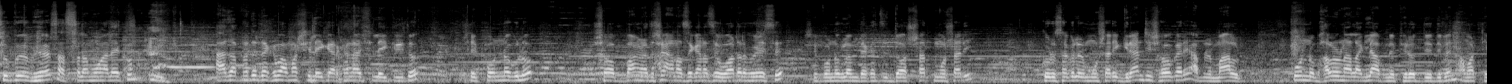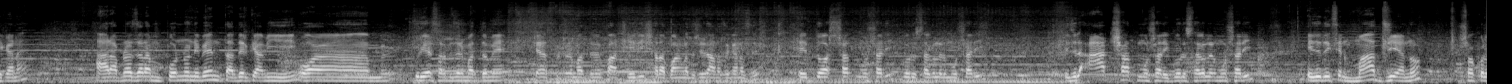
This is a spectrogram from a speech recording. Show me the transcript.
সুপ্রিয় ভিউয়ার্স আসসালামু আলাইকুম। আজ আপনাদের দেখাবো আমার সেলাই কারখানায় সেলাইকৃত সেই পণ্যগুলো। সব বাংলাদেশে আনাচে কানাচে অর্ডার হয়েছে। সেই পণ্যগুলো আমি দেখাচ্ছি, দশ সাত মশারি, গরু, ছাগলের মশারি গ্যারান্টি সহকারে। আপনার মাল, পণ্য ভালো না লাগলে আপনি ফেরত দিয়ে দেবেন আমার ঠিকানায়। আর আপনারা যারা পণ্য নেবেন, তাদেরকে আমি কুরিয়ার সার্ভিসের মাধ্যমে ট্রান্সপোর্টের মাধ্যমে পাঠিয়ে দিই সারা বাংলাদেশের আনাচে কানাচে। এই দশ সাত মশারি, গরু, ছাগলের মশারি এই যে আট, সাত মশারি, গরু, ছাগলের মশারি। এই যে দেখছেন মাছ জিয়ানো, সকল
